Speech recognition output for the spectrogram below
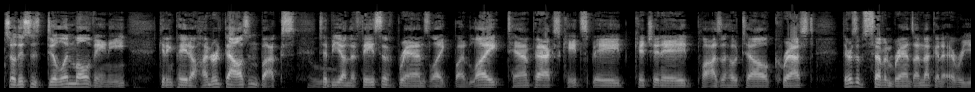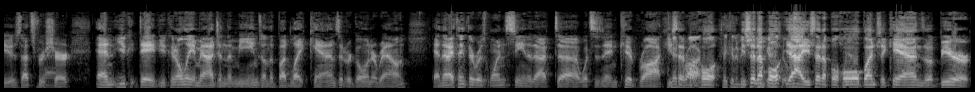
so this is Dylan Mulvaney getting paid a hundred thousand bucks to be on the face of brands like Bud Light, Tampax, Kate Spade, KitchenAid, Plaza Hotel, Crest, there's seven brands I'm not going to ever use. That's for sure. And you, Dave, you can only imagine the memes on the Bud Light cans that are going around. And then I think there was one scene of that. Uh, what's his name? Kid Rock. He Kid set Rock, up a whole. He set up a yeah. He set up a whole yeah. bunch of cans of beer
